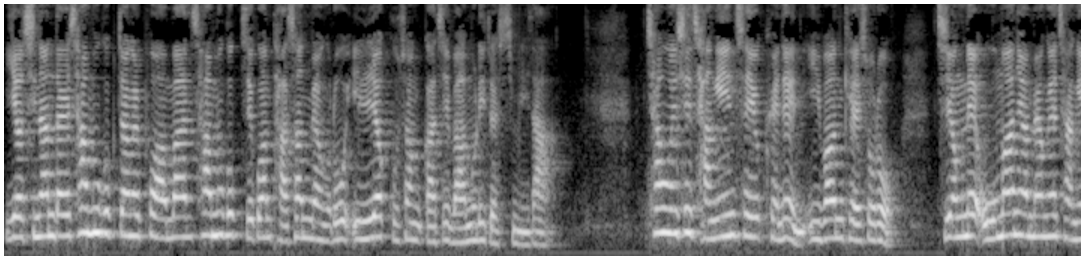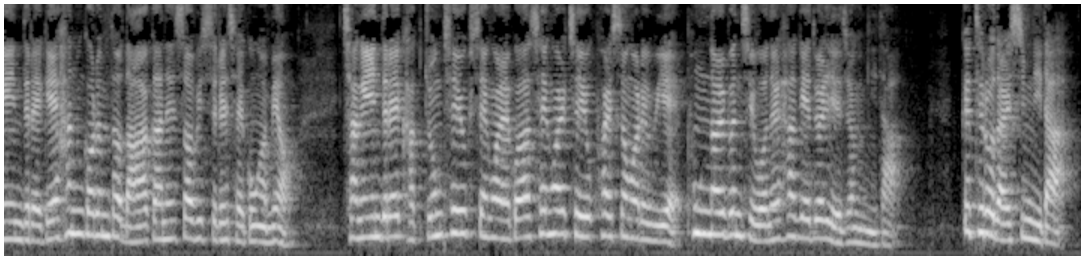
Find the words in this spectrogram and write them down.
이어 지난달 사무국장을 포함한 사무국 직원 5명으로 인력 구성까지 마무리됐습니다. 창원시 장애인체육회는 이번 개소로 지역 내 5만여 명의 장애인들에게 한 걸음 더 나아가는 서비스를 제공하며 장애인들의 각종 체육 생활과 생활체육 활성화를 위해 폭넓은 지원을 하게 될 예정입니다. 끝으로 날씨입니다.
